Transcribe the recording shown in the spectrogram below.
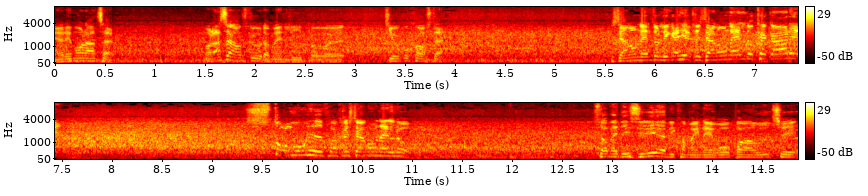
Ja, det er Morata. Morata afslutter man lige på uh, Diogo Costa. Cristiano Ronaldo ligger her. Cristiano Ronaldo kan gøre det. Stor mulighed for Cristiano Ronaldo. Som er decideret. Vi kommer ind i Europa og ud til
